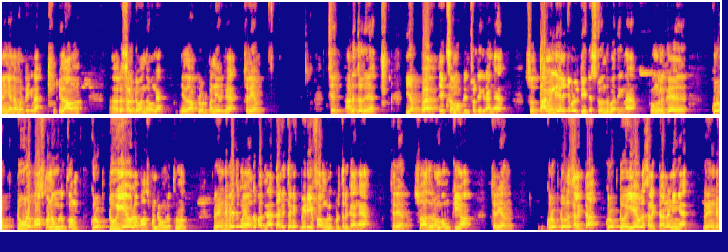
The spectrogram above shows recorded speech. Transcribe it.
நீங்கள் என்ன பண்ணுறீங்கன்னா இதான் ரிசல்ட் வந்தவங்க இதை அப்லோட் பண்ணிடுங்க சரியா? சரி அடுத்தது எப்போ எக்ஸாம் அப்படின்னு சொல்லிக்கிறாங்க ஸோ தமிழ் எலிஜிபிலிட்டி டெஸ்ட் வந்து பார்த்தீங்கன்னா உங்களுக்கு குரூப் டூவில் பாஸ் பண்ணவங்களுக்கும் குரூப் டூ ஏவில் பாஸ் பண்ணுறவங்களுக்கும் ரெண்டு பேத்துக்குமே வந்து பார்த்தீங்கன்னா தனித்தனி பிடிஎஃபாக உங்களுக்கு கொடுத்துருக்காங்க. சரியா? ஸோ அது ரொம்ப முக்கியம். சரியா? குரூப் டூவில் செலக்டா குரூப் டூ ஏவில் செலக்டான்னு நீங்கள் ரெண்டு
